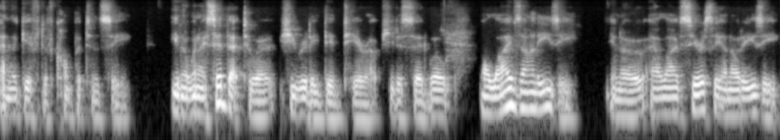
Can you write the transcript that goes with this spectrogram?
and the gift of competency. You know, when I said that to her, she really did tear up. She just said, Well, our lives aren't easy. You know, our lives seriously are not easy,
